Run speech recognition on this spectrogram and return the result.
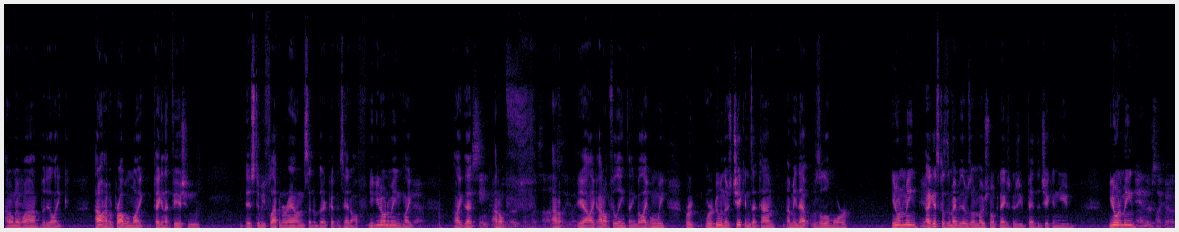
I don't know why, but it like, I don't have a problem like taking that fish and it still be flapping around and sitting up there cutting its head off. You, you know what I mean? Like, yeah. like that. I don't. of emotionless, honestly. I don't. Yeah, like I don't feel anything. But like when we were were doing those chickens that time, I mean that was a little more. You know what I mean? Yeah. I guess because maybe there was an emotional connection because you fed the chicken, you'd, you know what I mean? And there's like a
